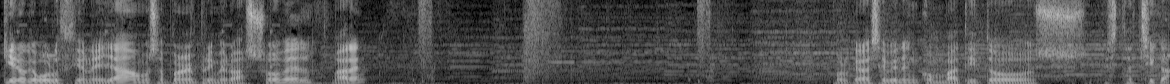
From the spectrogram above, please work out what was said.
quiero que evolucione ya. Vamos a poner primero a Sobel, ¿vale? Porque ahora se vienen combatitos esta chica.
